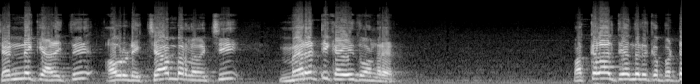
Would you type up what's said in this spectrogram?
சென்னைக்கு அழைத்து அவருடைய சேம்பரில் வச்சு மிரட்டி கையெழுத்து வாங்குறார். மக்களால் தேர்ந்தெடுக்கப்பட்ட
